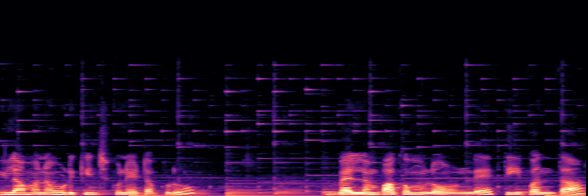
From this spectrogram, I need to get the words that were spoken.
ఇలా మనం ఉడికించుకునేటప్పుడు బెల్లం పాకంలో ఉండే తీపంతా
